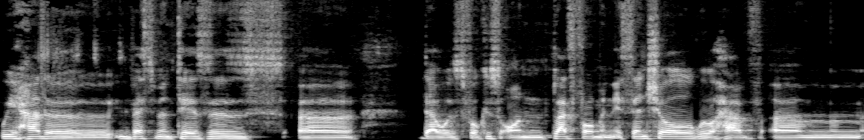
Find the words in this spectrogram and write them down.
We had an investment thesis uh, that was focused on platform and essential. We'll have, um,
